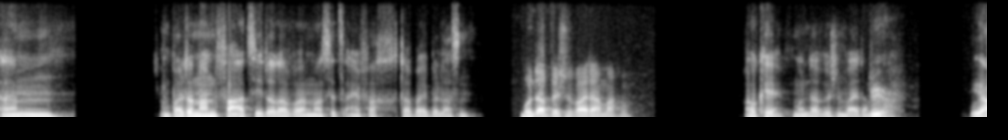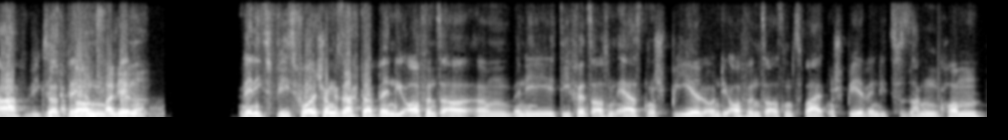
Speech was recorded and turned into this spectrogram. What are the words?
ähm, wollt ihr noch ein Fazit oder wollen wir es jetzt einfach dabei belassen? Mund abwischen, weitermachen. Okay, Mund erwischen, weitermachen. Ja, wie gesagt, wenn, wenn, wenn ich, wie ich es vorher schon gesagt habe, wenn die Offense, ähm, wenn die Defense aus dem ersten Spiel und die Offense aus dem zweiten Spiel, wenn die zusammenkommen,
